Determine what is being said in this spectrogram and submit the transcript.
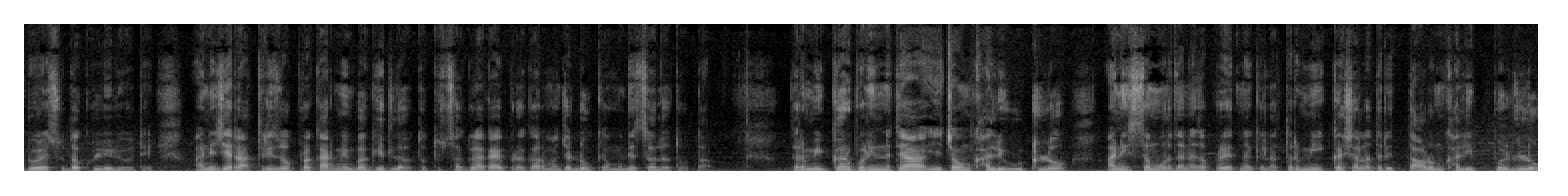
डोळेसुद्धा खुललेले होते. आणि जे रात्री जो प्रकार मी बघितलं होतं तो सगळा काय प्रकार माझ्या डोक्यामध्ये चलत होता. तर मी गडबडीनं त्या याच्याहून खाली उठलो आणि समोर जाण्याचा प्रयत्न केला तर मी कशाला तरी ताडून खाली पडलो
